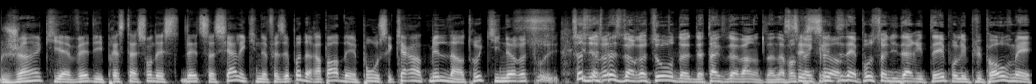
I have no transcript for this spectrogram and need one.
gens qui avaient des prestations d'aide sociale et qui ne faisaient pas de rapport d'impôt. C'est 40 000 d'entre eux qui ne retrouvent... Ça, c'est une espèce de retour de, de taxe de vente. C'est un crédit d'impôt solidarité pour les plus pauvres, mais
